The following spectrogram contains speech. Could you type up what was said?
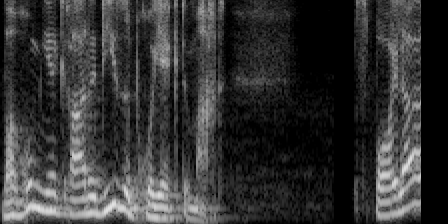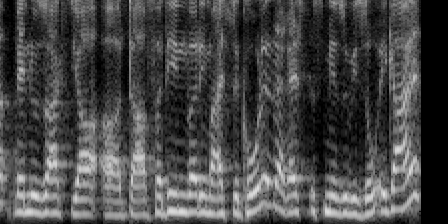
warum ihr gerade diese Projekte macht. Spoiler, wenn du sagst, ja, äh, da verdienen wir die meiste Kohle, der Rest ist mir sowieso egal.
